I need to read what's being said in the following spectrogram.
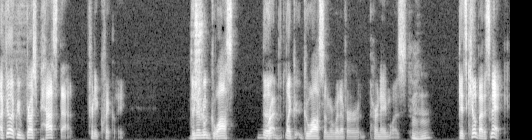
I feel like we've brushed past that pretty quickly. The you know what I mean? Guas the Right. like Guasum or whatever her name was Mm-hmm. gets killed by the snake.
